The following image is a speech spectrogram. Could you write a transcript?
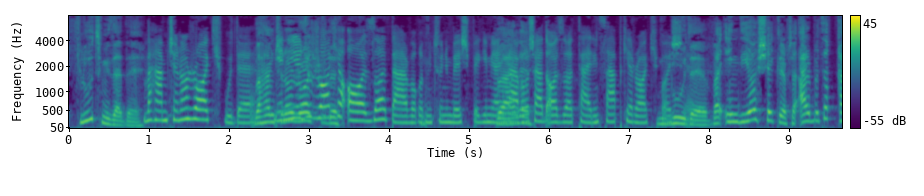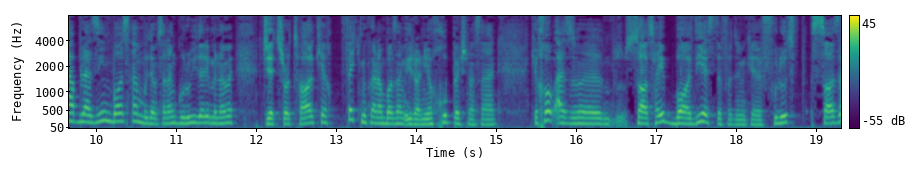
فلوت می‌زده. و همچنان راک بوده. و همچنان یعنی راک, راک بوده. آزاد در واقع می‌تونیم بهش بگیم. یعنی در واقع شاید آزادترین سبک راک باشه. بوده. و indie شکل گرفته. البته قبل از این باز هم بوده. مثلا گروهی داریم به نام Jethro Tull که فکر می‌کنم بازم ایرانیا خوب بشناسن که خب از سازهای بادی استفاده می‌کرده. فلوت ساز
